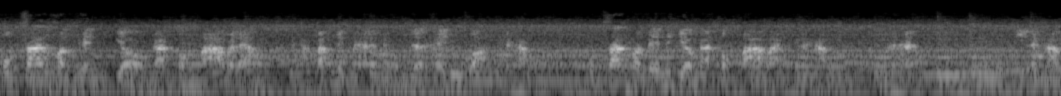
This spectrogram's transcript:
ผมสร้างคอนเทนต์ที่เกี่ยวกับการตกปลาไปแล้วนะครับแป๊บหนึ่งนะฮะเดี๋ยวผมจะให้ดูก่อนนะครับ ผมสร้างคอนเทนต์ที่เกี่ยวกับการตกปลาไปนะครับดูนะฮะนี่นะครับ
